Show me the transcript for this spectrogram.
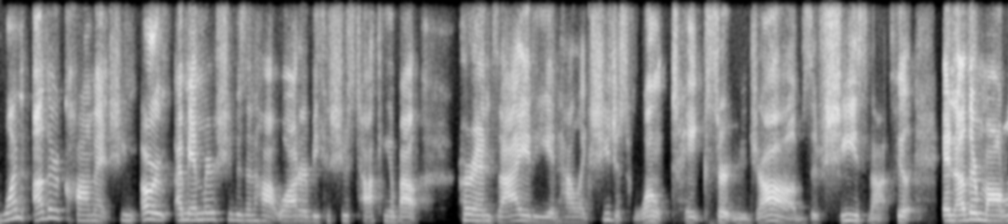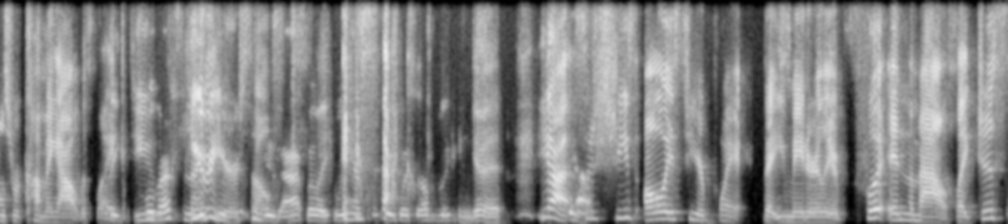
one other comment she, or I remember she was in hot water because she was talking about her anxiety and how like she just won't take certain jobs if she's not feeling. And other models were coming out with like, do you hear that you can yourself? do that, but like we have to take what Exactly. jobs we can get. Yeah, Yeah. So she's always to your point that you made earlier, foot in the mouth. Like just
